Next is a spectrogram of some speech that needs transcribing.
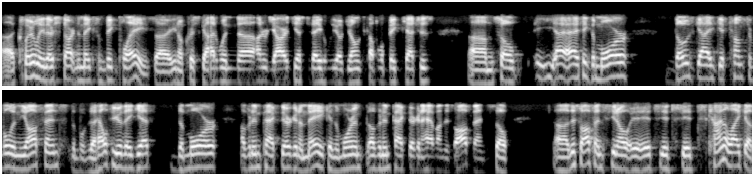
uh, clearly they're starting to make some big plays. Uh, you know, Chris Godwin, uh, 100 yards yesterday. Julio Jones, a couple of big catches. Um, so yeah, I think the more those guys get comfortable in the offense, the, the healthier they get, the more of an impact they're going to make, and the more of an impact they're going to have on this offense. So uh, this offense, you know, it's it's it's kind of like a,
